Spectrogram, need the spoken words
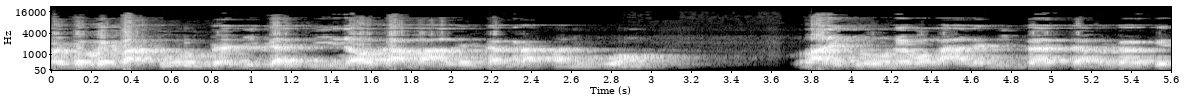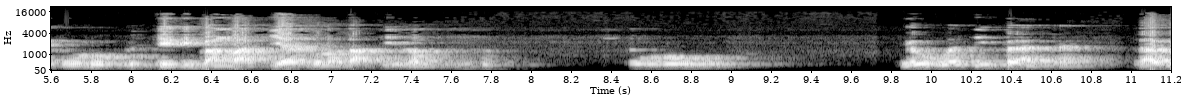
Mereka kepak turu berarti gak zino, gak maling, gak ngerasani uang. Lalu turunnya wong alim ibadah, mereka turu, gede di bang maksiat kalau tak film. Turu. Ya buat ibadah. Lalu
